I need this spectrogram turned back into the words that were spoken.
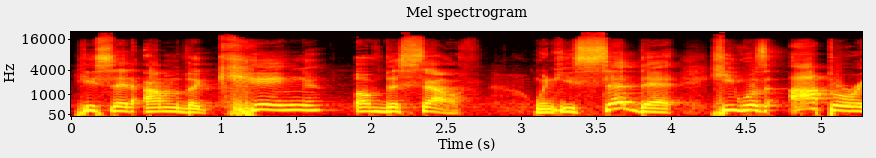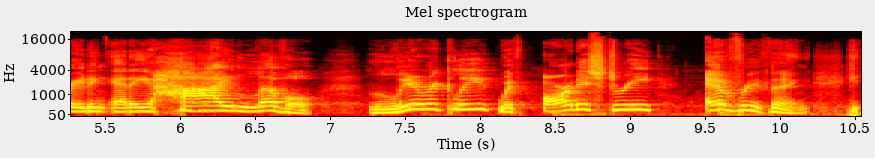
He said, "I'm the king of the South." When he said that, he was operating at a high level, lyrically, with artistry, everything. He,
